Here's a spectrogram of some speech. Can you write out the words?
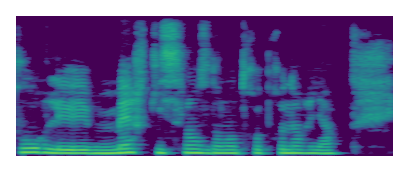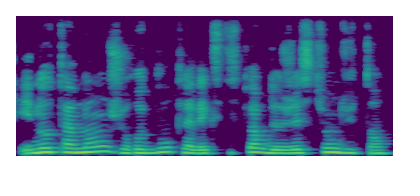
pour les mères qui se lancent dans l'entrepreneuriat. Et notamment, je reboucle avec cette histoire de gestion du temps.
